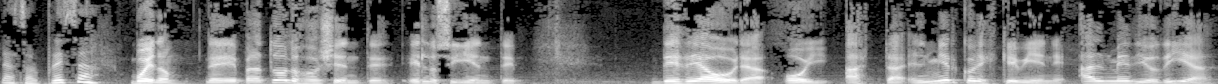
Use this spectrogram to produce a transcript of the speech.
la sorpresa? Bueno, eh, para todos los oyentes es lo siguiente. Desde ahora, hoy, hasta el miércoles que viene, al mediodía,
